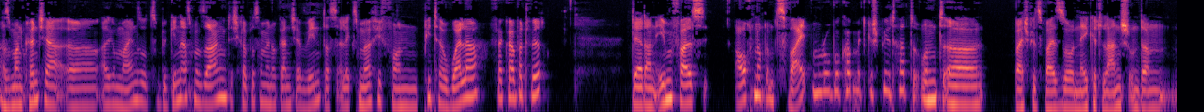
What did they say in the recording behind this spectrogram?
Also man könnte ja äh, allgemein so zu Beginn erstmal sagen, ich glaube, das haben wir noch gar nicht erwähnt, dass Alex Murphy von Peter Weller verkörpert wird, der dann ebenfalls auch noch im zweiten Robocop mitgespielt hat und äh, beispielsweise so Naked Lunch und dann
